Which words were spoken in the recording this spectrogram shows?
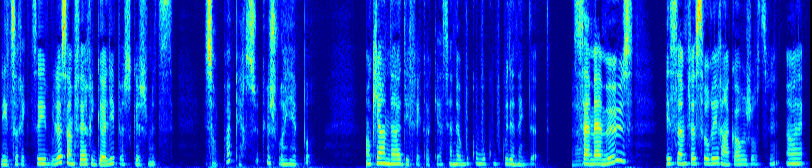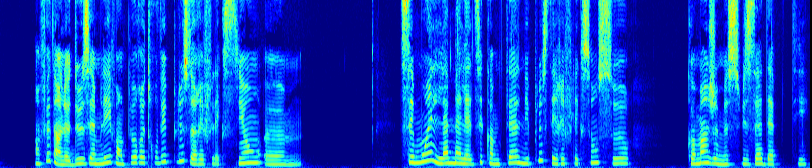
les directives. là, ça me fait rigoler parce que je me dis, ils sont pas perçus que je voyais pas. Donc, il y en a des faits cocasses. Il y en a beaucoup, beaucoup, beaucoup d'anecdotes. Ah. Ça m'amuse et ça me fait sourire encore aujourd'hui. Ouais. En fait, dans le deuxième livre, on peut retrouver plus de réflexions euh, c'est moins la maladie comme telle, mais plus des réflexions sur comment je me suis adaptée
